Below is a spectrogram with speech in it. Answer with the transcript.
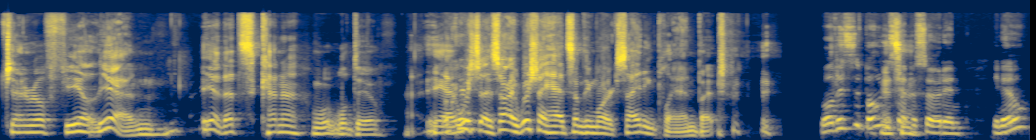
General feel, yeah, yeah. That's kind of what we'll do. Yeah, okay. I wish. Sorry, I wish I had something more exciting planned, but. well, this is a bonus episode, and you know,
